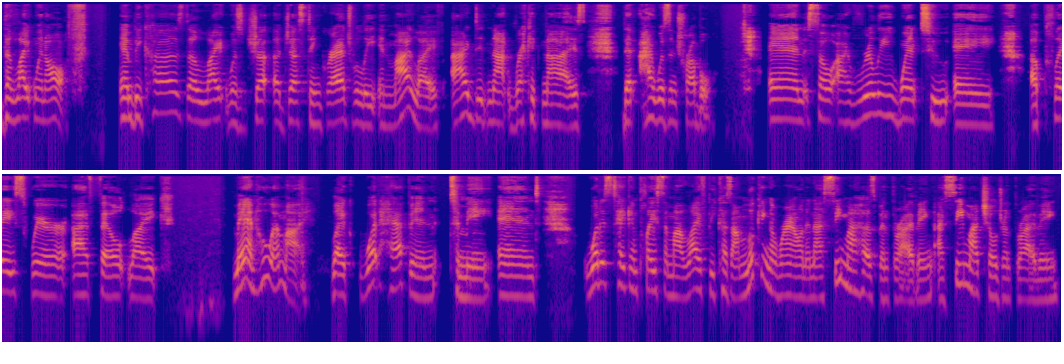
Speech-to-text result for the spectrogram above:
the light went off and because the light was ju- adjusting gradually in my life, I did not recognize that I was in trouble. And so I really went to a, a place where I felt like, man, who am I? Like, what happened to me? And what is taking place in my life because I'm looking around and I see my husband thriving. I see my children thriving,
